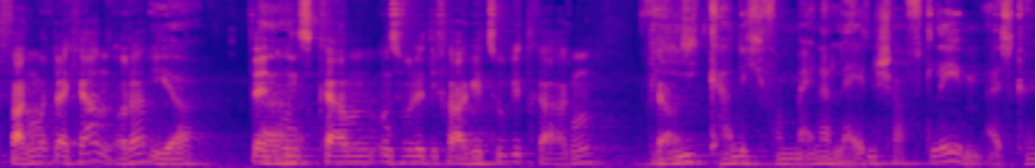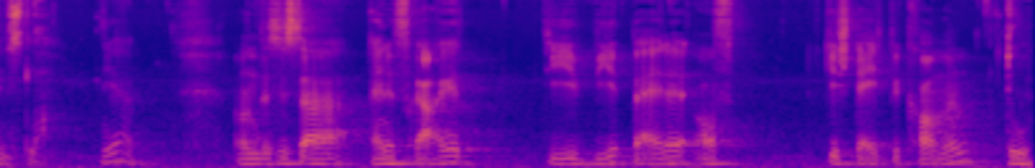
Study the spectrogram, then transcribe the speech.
fangen wir gleich an, oder? Ja. Denn äh, uns, kam, uns wurde die Frage zugetragen, Klaus. Wie kann ich von meiner Leidenschaft leben als Künstler? Ja, und das ist eine Frage, die wir beide oft gestellt bekommen. Du,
